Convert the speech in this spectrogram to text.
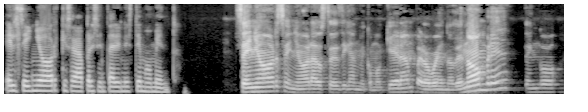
el señor que se va a presentar en este momento. Señor, señora, ustedes díganme como quieran, pero bueno, de nombre tengo,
